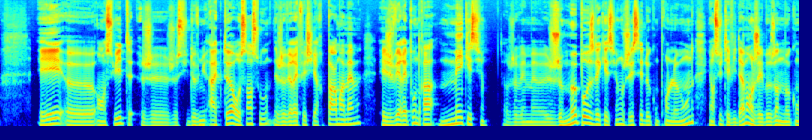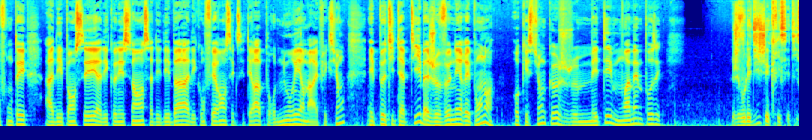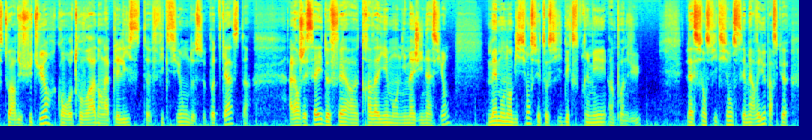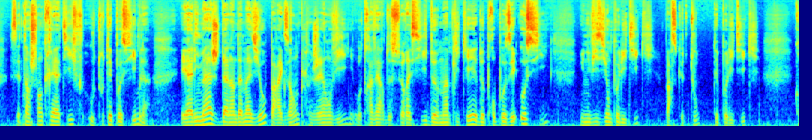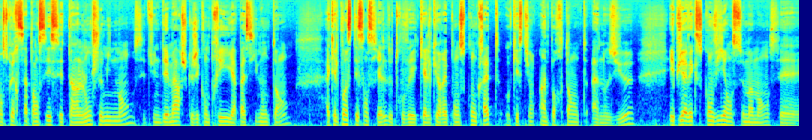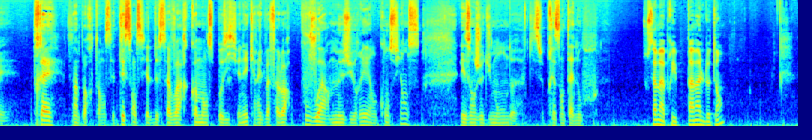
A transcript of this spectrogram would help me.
Et euh, ensuite, je, je suis devenu acteur au sens où je vais réfléchir par moi-même et je vais répondre à mes questions. Je, me pose les questions, j'essaie de comprendre le monde. Et ensuite, évidemment, j'ai besoin de me confronter à des pensées, à des connaissances, à des débats, à des conférences, etc. pour nourrir ma réflexion. Et petit à petit, bah, je venais répondre aux questions que je m'étais moi-même posées. Je vous l'ai dit, j'écris cette histoire du futur qu'on retrouvera dans la playlist fiction de ce podcast. Alors j'essaye de faire travailler mon imagination, mais mon ambition c'est aussi d'exprimer un point de vue, la science-fiction, c'est merveilleux parce que c'est un champ créatif où tout est possible. Et à l'image d'Alain Damasio, par exemple, j'ai envie, au travers de ce récit, de m'impliquer et de proposer aussi une vision politique, parce que tout est politique. Construire sa pensée, c'est un long cheminement, c'est une démarche que j'ai compris il n'y a pas si longtemps, à quel point c'est essentiel de trouver quelques réponses concrètes aux questions importantes à nos yeux. Et puis avec ce qu'on vit en ce moment, c'est très important, c'est essentiel de savoir comment se positionner car il va falloir pouvoir mesurer en conscience les enjeux du monde qui se présentent à nous. Tout ça m'a pris pas mal de temps,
